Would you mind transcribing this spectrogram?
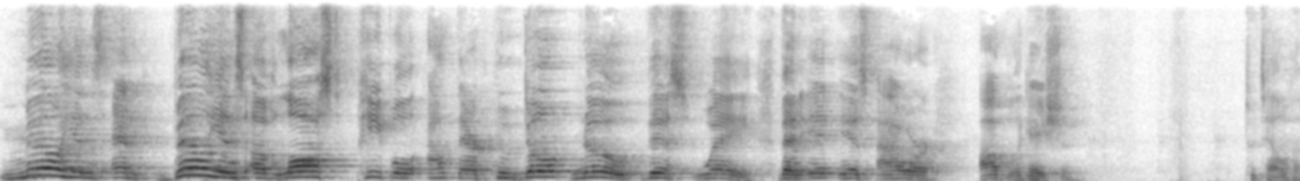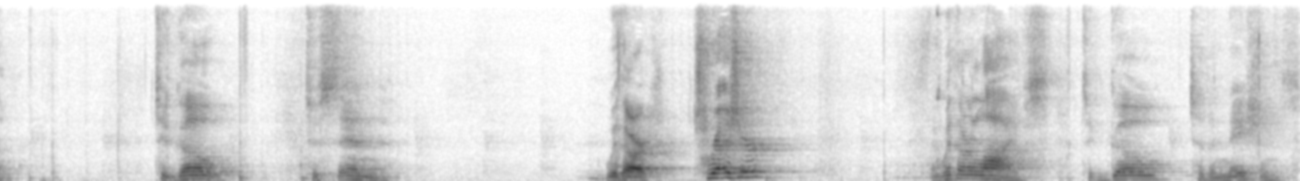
millions and billions of lost people out there who don't know this way, then it is our obligation to tell them, to go, to send with our treasure and with our lives to go to the nations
